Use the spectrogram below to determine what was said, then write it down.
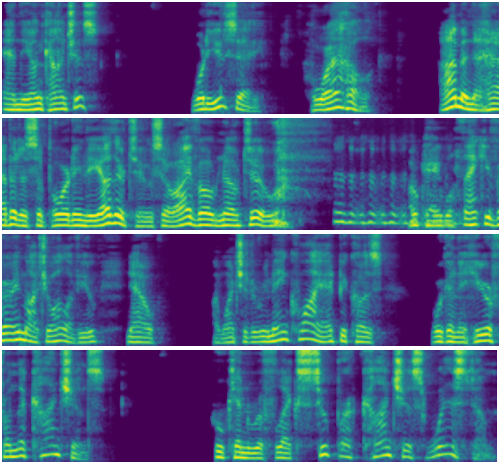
And the unconscious, what do you say? Well, I'm in the habit of supporting the other two, so I vote no too. okay, well, thank you very much, all of you. Now, I want you to remain quiet because we're going to hear from the conscience who can reflect superconscious wisdom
